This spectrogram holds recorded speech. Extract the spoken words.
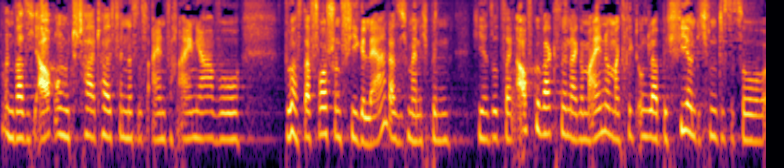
Und was ich auch irgendwie total toll finde, ist, ist einfach ein Jahr, wo Du hast davor schon viel gelernt. Also ich meine, ich bin hier sozusagen aufgewachsen in der Gemeinde und man kriegt unglaublich viel und ich finde, das ist so,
